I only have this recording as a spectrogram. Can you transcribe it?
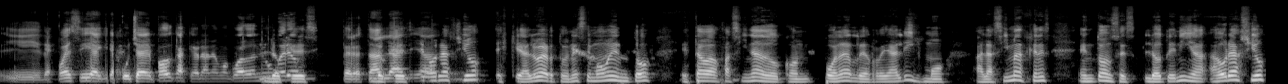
y después sí hay que escuchar el podcast que ahora no me acuerdo el número. Pero está Lo que decía Horacio es que Alberto en ese momento estaba fascinado con ponerle realismo a las imágenes, entonces lo tenía a Horacio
